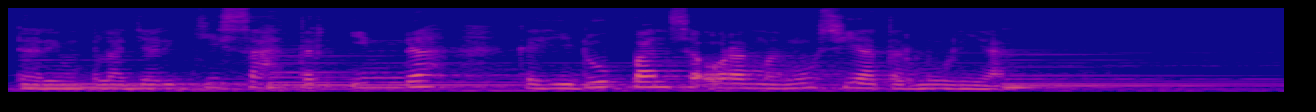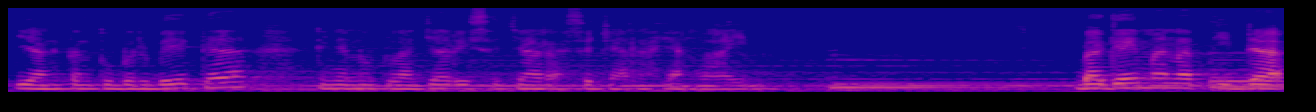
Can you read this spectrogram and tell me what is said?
dari mempelajari kisah terindah kehidupan seorang manusia termulia yang tentu berbeda dengan mempelajari sejarah-sejarah yang lain. Bagaimana tidak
